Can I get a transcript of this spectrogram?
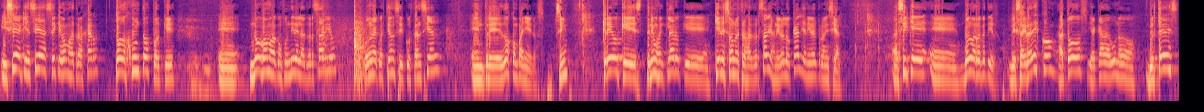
y sea quien sea, sé que vamos a trabajar todos juntos porque no vamos a confundir el adversario con una cuestión circunstancial entre dos compañeros. ¿sí? Creo que tenemos en claro que quiénes son nuestros adversarios a nivel local y a nivel provincial. Así que eh, vuelvo a repetir, les agradezco a todos y a cada uno de ustedes,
